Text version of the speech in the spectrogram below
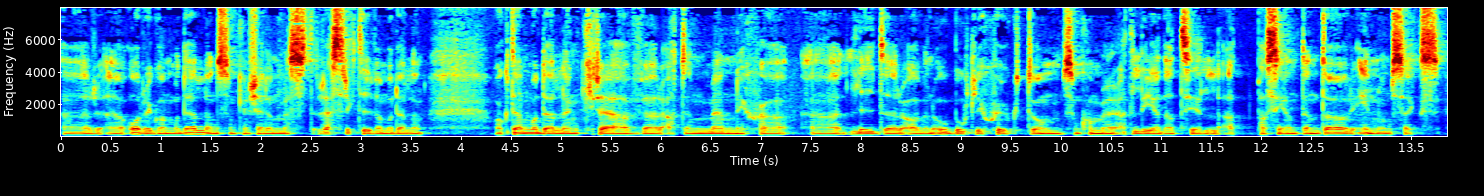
är eh, Oregon-modellen som kanske är den mest restriktiva modellen. Och den modellen kräver att en människa uh, lider av en obotlig sjukdom som kommer att leda till att patienten dör inom sex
